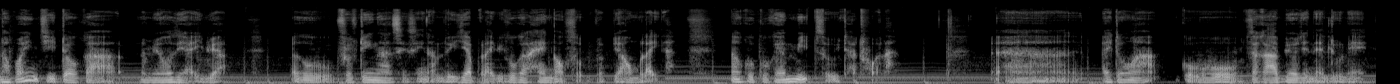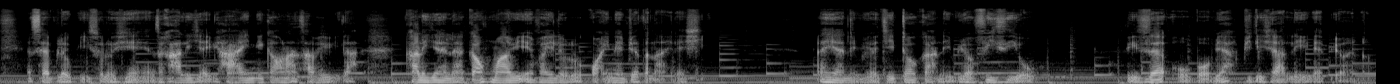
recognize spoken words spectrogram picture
နောက်ပိုင်း Gtalk ကနှမျောစရာကြီးဗျအခု15က16ကမသိရပ်ပလိုက်ပြီးကိုက hangout ဆိုပြီးပြောင်းပလိုက်တာနောက်ကို Google Meet ဆိုပြီးထားထွက်လာ အဲအဲ့တော့ကိုစကားပြောချင်တဲ့လူနဲ့ accept လုပ်ပြီးဆိုလို့ရှိရင်စကားလေးရိုက်ပြီး hi နေကောင်းလားစားပြီးပြီလားခါလေးရိုက်လားကောင်းမှားပြီး invite လုပ်လို့ coin နဲ့ပြဿနာတွေလည်းရှိအဲ့ရနေပြီးတော့ Gtalk ကနေပြီးတော့ VCO VZO ပေါ့ဗျာဗြိတိရှားလေးနဲ့ပြောရင်တော့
